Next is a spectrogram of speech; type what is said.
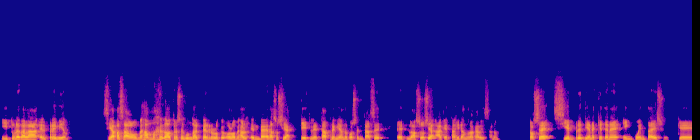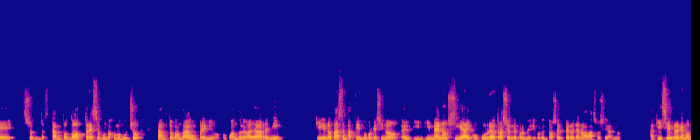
y tú le das el premio, si ha pasado a lo mejor más de dos o tres segundos al perro, lo o lo mejor en vez de asociar que le estás premiando por sentarse, eh, lo asocia a que está girando la cabeza, ¿no? Entonces, siempre tienes que tener en cuenta eso, que tanto dos, tres segundos como mucho, tanto cuando haga un premio o cuando le vaya a reñir, que no pase más tiempo, porque si no, y, menos si hay, ocurre otra acción de por medio, porque entonces el perro ya no la va a asociar, ¿no? Aquí siempre que hemos,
